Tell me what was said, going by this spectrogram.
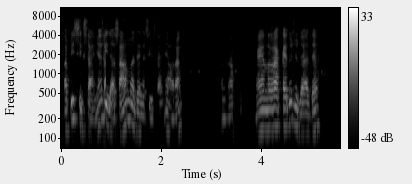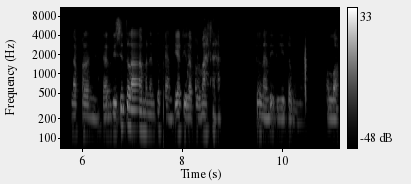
tapi siksanya tidak sama dengan siksanya orang orang kafir. Nah, neraka itu juga ada levelnya. Dan di situlah menentukan dia di level mana. Itu nanti dihitungnya. Allah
